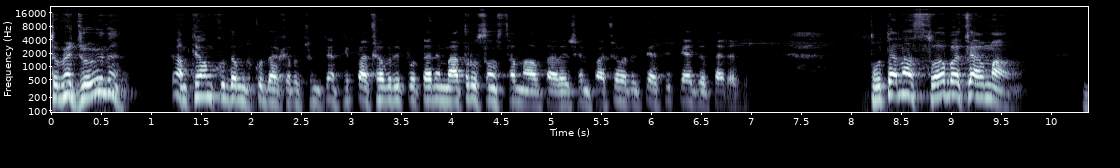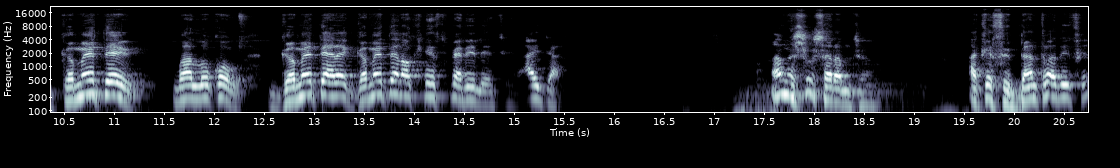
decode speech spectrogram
તમે જોયું ને? આમથી આમ કુદમ કુદા કરો છો ત્યાંથી પાછા વળી પોતાની માતૃ સંસ્થામાં આવતા રહે છે અને પાછા વળી ત્યાંથી ત્યાં જતા રહે છે. પોતાના સ્વ બચાવમાં ગમે તે વા લોકો ગમે ત્યારે ગમે તેનો ખેસ પહેરી લે છે. આઈ જા. આને શું શરમ છે? આ કે સિદ્ધાંતવાદી છે?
